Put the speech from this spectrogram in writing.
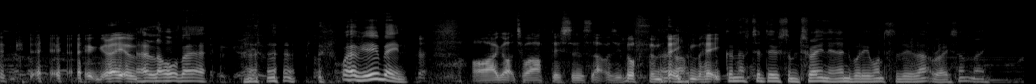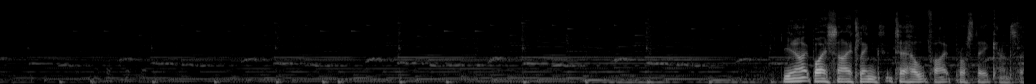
Graham. Hello there. Where have you been? Oh, I got to half distance. That was enough for me, Uh, mate. Gonna have to do some training. Anybody wants to do that race, aren't they? Unite by cycling to help fight prostate cancer.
